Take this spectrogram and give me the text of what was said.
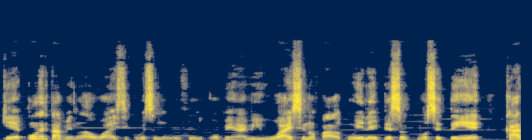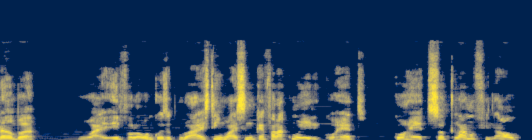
Que é quando ele tá vendo lá o Einstein conversando no fundo com o Oppenheimer e o Einstein não fala com ele, a impressão que você tem é: caramba, ele falou alguma coisa pro Einstein, o Einstein não quer falar com ele, correto? Correto. Só que lá no final,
